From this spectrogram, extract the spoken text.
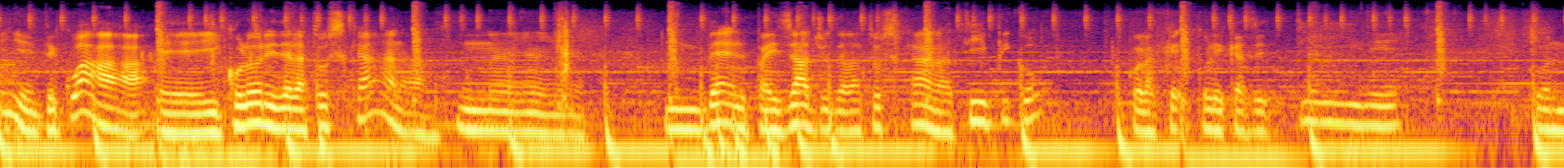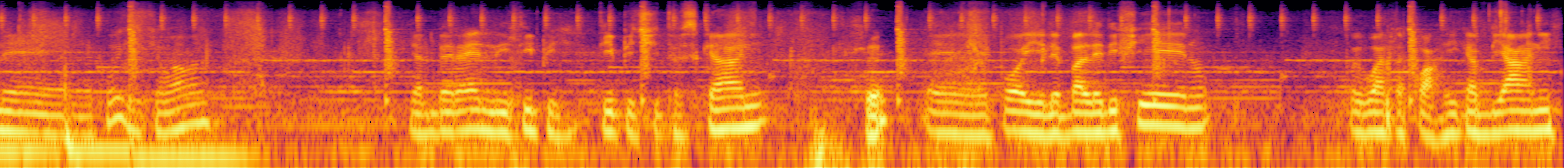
E niente, qua eh, i colori della Toscana, un, eh, un bel paesaggio della Toscana tipico con, la, con le casettine, con... Eh, come si chiamavano? Gli alberelli tipici, tipici toscani. Sì. E poi le balle di fieno. Poi guarda qua, i gabbiani,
